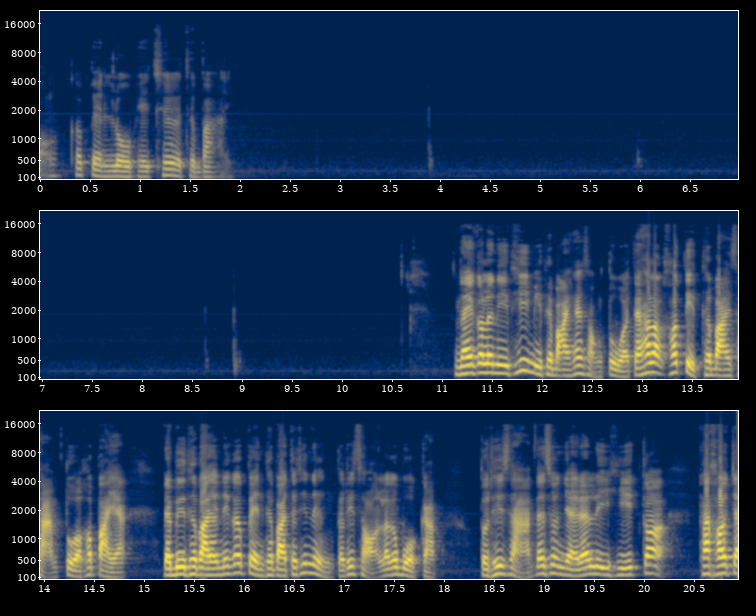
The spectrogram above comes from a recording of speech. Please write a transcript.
2 ก็เป็น low pressure turbine ในกรณีที่มี turbine แค่ 2 ตัว แต่ถ้าเราเขาติดเทอร์บาย3ตัวเข้าไปอะ W เทอร์บายตัวนี้ก็เป็นเทอร์บายตัวที่ 1 ตัวที่ 2 แล้วก็บวกกับ ตัวที่ 3 แต่ส่วนใหญ่แล้ว reheat ก็ถ้าเขาใจ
